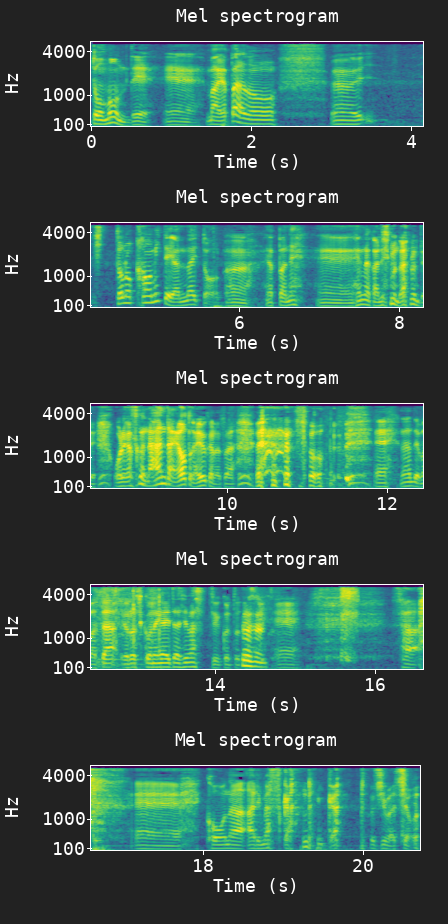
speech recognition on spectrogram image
と思うんで、えーまあやっぱりあの、うん人の顔見てやんないと、うん、やっぱね、えー変な感じにもなるんで、俺がすぐなんだよとか言うからさ、そう、えーなんでまたよろしくお願いいたしますということで、えーさあ、えーコーナーありますか？なんか、どうしましょう。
